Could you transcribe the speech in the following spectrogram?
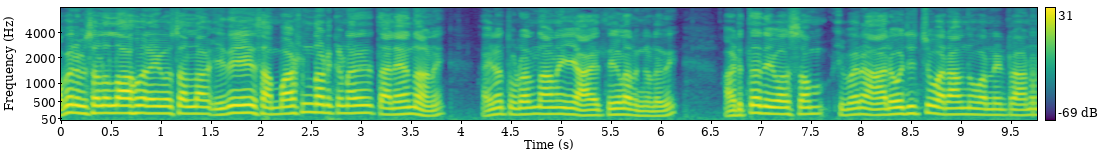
അപ്പോൾ നബി സല്ലാഹു അലൈഹി വസ്ലാം ഇത് സംഭാഷണം നടക്കുന്നത് തലേന്നാണ്. അതിനെ തുടർന്നാണ് ഈ ആയത്തുകൾ ഇറങ്ങുന്നത്. അടുത്ത ദിവസം ഇവർ ആലോചിച്ചു വരാമെന്ന് പറഞ്ഞിട്ടാണ്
